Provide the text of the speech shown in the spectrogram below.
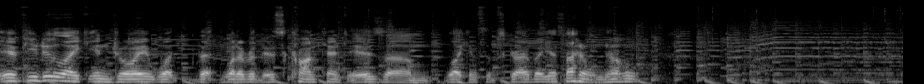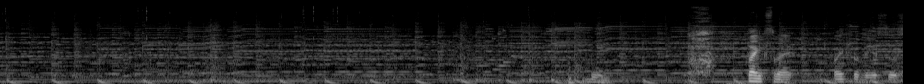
if you do, like, enjoy what the, whatever this content is, um, like and subscribe, I guess, I don't know. Boom. Thanks, mate. Thanks for the assist.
